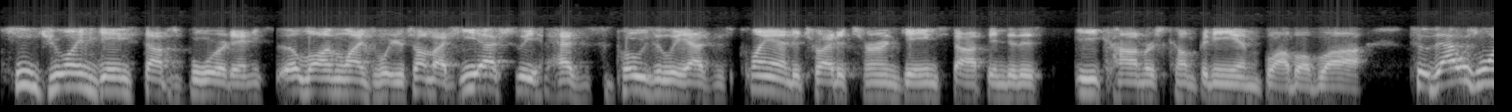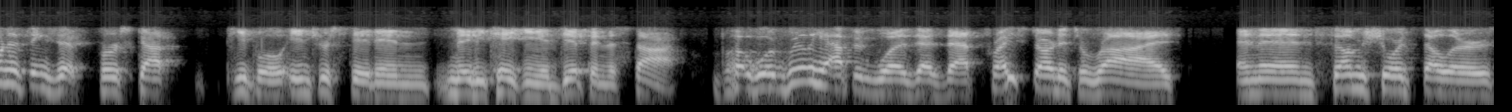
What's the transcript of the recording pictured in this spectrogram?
He joined GameStop's board, and along the lines of what you're talking about, he actually has supposedly has this plan to try to turn GameStop into this e commerce company and blah, blah, blah. So that was one of the things that first got people interested in maybe taking a dip in the stock. But what really happened was as that price started to rise, and then some short sellers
